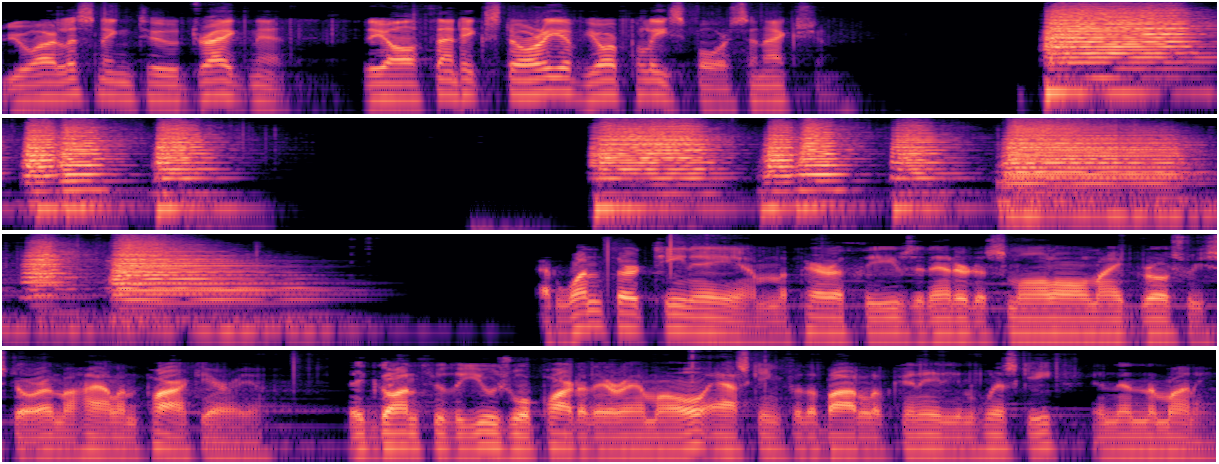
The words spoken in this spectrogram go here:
You are listening to Dragnet, the authentic story of your police force in action. 1.13 a.m., the pair of thieves had entered a small all-night grocery store in the Highland Park area. They'd gone through the usual part of their M.O., asking for the bottle of Canadian whiskey and then the money.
